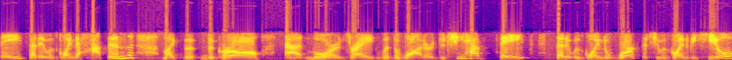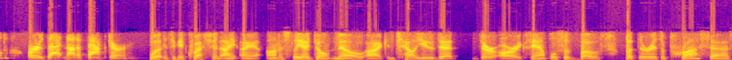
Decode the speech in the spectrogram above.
faith that it was going to happen? Like the the girl at Lourdes, right, with the water, did she have faith that it was going to work, that she was going to be healed, or is that not a factor? Well, it's a good question. I, I honestly I don't know. I can tell you that there are examples of both, but there is a process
